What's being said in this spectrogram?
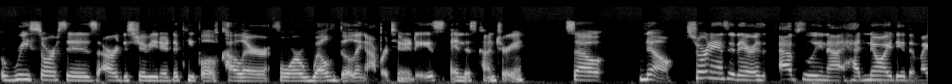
resources are distributed to people of color for wealth building opportunities in this country. So, no, short answer there is absolutely not. Had no idea that my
